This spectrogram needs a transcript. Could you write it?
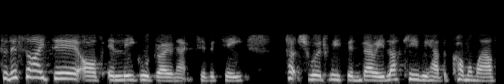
So this idea of illegal drone activity, Touchwood, we've been very lucky. We had the Commonwealth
